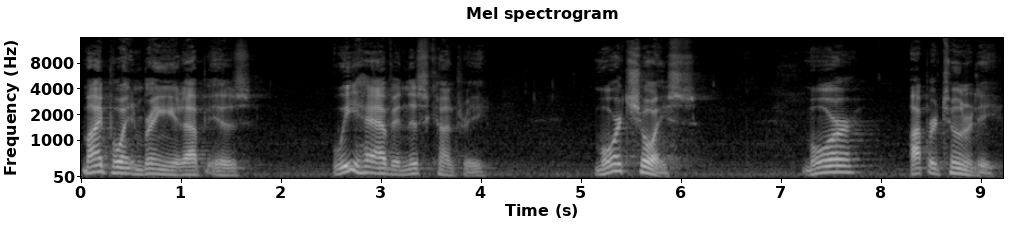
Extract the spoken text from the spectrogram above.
My point in bringing it up is we have in this country more choice, more opportunity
